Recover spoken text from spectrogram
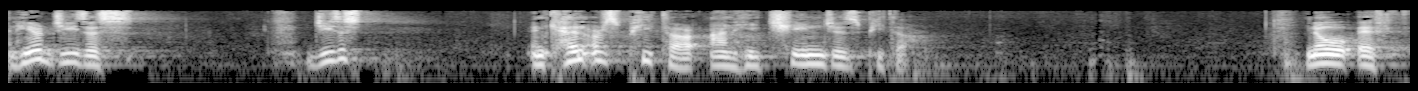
And here Jesus, Jesus encounters Peter and he changes Peter. You know, if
